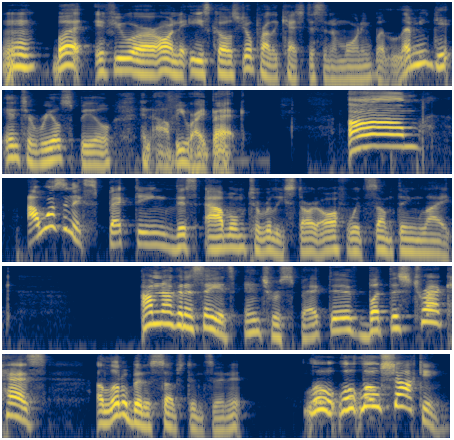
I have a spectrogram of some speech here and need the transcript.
Mm, but if you are on the East Coast, you'll probably catch this in the morning. But let me get into real spill and I'll be right back. Um, I wasn't expecting this album to really start off with something like I'm not going to say it's introspective, but this track has a little bit of substance in it. Little little, little shocking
